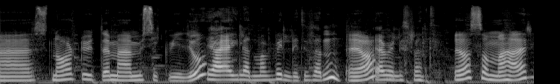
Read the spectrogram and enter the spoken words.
er snart ute med musikkvideo. Ja, jeg gleder meg veldig til å se den. Ja, Jeg er veldig spent. ja samme her.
